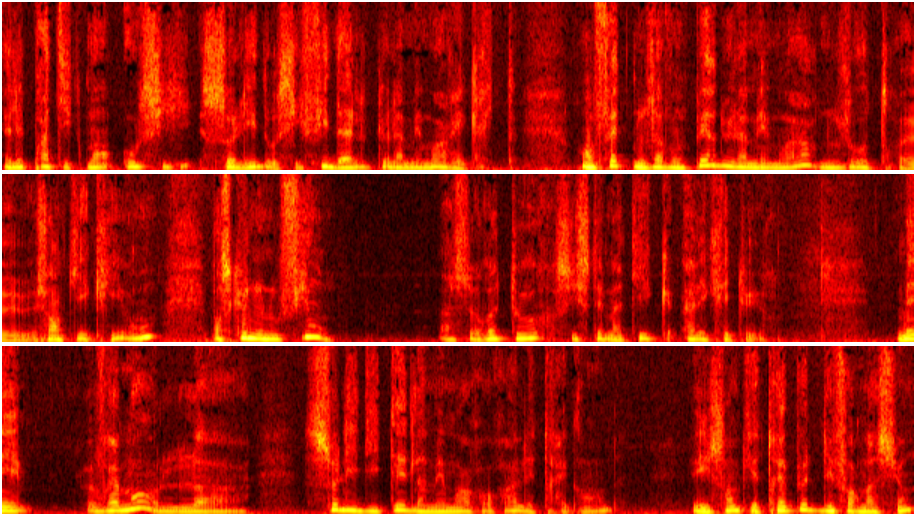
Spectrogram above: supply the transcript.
elle est pratiquement aussi solide, aussi fidèle que la mémoire écrite. En fait, nous avons perdu la mémoire, nous autres euh, gens qui écrivons, parce que nous nous fions à ce retour systématique à l'écriture. Mais vraiment, la solidité de la mémoire orale est très grande, et il semble qu'il y ait très peu de déformations,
